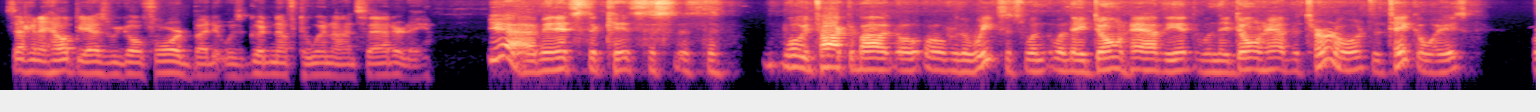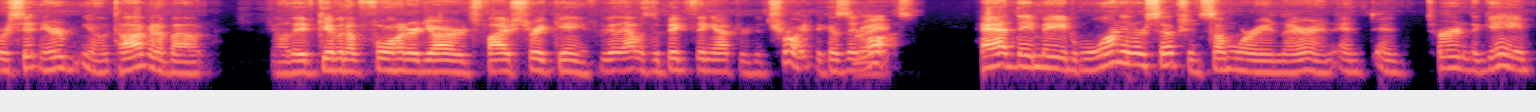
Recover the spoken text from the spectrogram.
it's not gonna help you as we go forward. But it was good enough to win on Saturday. Yeah, I mean it's the it's the, it's the what we talked about over the weeks. It's when when they don't have the when they don't have the turnovers, the takeaways. We're sitting here, you know, talking about You know, they've given up 400 yards five straight games. That was the big thing after Detroit because they right. lost. Had they made one interception somewhere in there and and and turned the game,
